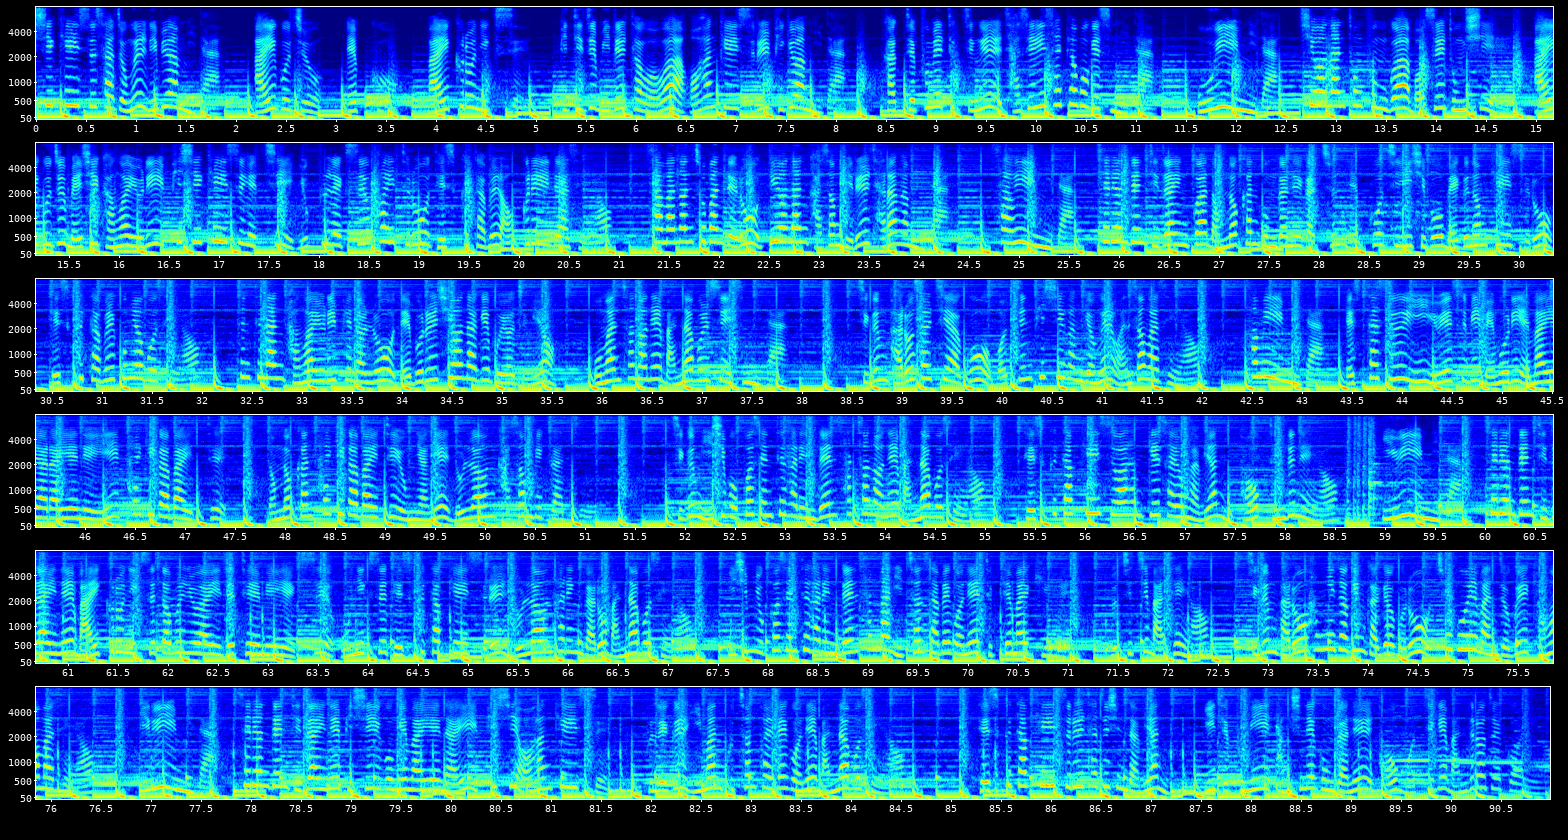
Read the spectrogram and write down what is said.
PC 케이스 4종을 리뷰합니다. 아이구주, 앱코, 마이크로닉스, 비티즈 미들타워와 어한 케이스를 비교합니다. 각 제품의 특징을 자세히 살펴보겠습니다. 5위입니다. 시원한 통풍과 멋을 동시에 아이구즈 메쉬 강화유리 PC 케이스 해치 6플렉스 화이트로 데스크탑을 업그레이드하세요. 4만원 초반대로 뛰어난 가성비를 자랑합니다. 4위입니다. 세련된 디자인과 넉넉한 공간을 갖춘 랩코 G25 매그넘 케이스로 데스크탑을 꾸며보세요. 튼튼한 강화유리 패널로 내부를 시원하게 보여주며 5만 천원에 만나볼 수 있습니다. 지금 바로 설치하고 멋진 PC 환경을 완성하세요. 3위입니다. 에스타스 2 USB 메모리 MIRINA 8GB, 넉넉한 8GB 용량의 놀라운 가성비까지. 지금 25% 할인된 4,000원에 만나보세요. 데스크탑 케이스와 함께 사용하면 더욱 든든해요. 2위입니다. 세련된 디자인의 마이크로닉스 WIZMAX 오닉스 데스크탑 케이스를 놀라운 할인가로 만나보세요. 26% 할인된 32,400원의 득템할 기회 놓치지 마세요. 지금 바로 합리적인 가격으로 최고의 만족을 경험하세요. 1위입니다. 세련된 디자인의 BC20MINI PC 어항 케이스 블랙을 29,800원에 만나보세요. 데스크탑 케이스를 찾으신다면 이 제품이 당신의 공간을 더욱 멋지게 만들어줄 거예요.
